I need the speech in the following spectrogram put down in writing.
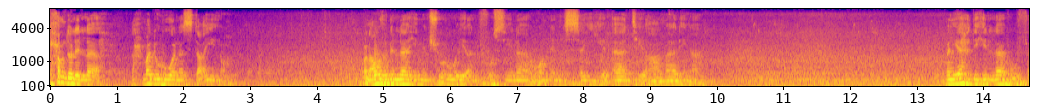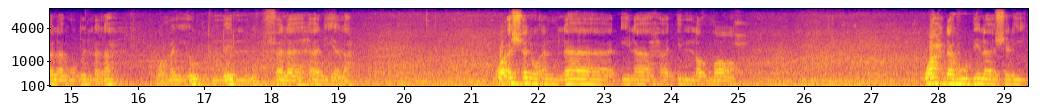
الحمد لله نحمده ونستعينه ونعوذ بالله من شرور أنفسنا ومن سيئات أعمالنا. من يهده الله فلا مضل له ومن يضلل فلا هادي له. وأشهد أن لا إله إلا الله وحده بلا شريك.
